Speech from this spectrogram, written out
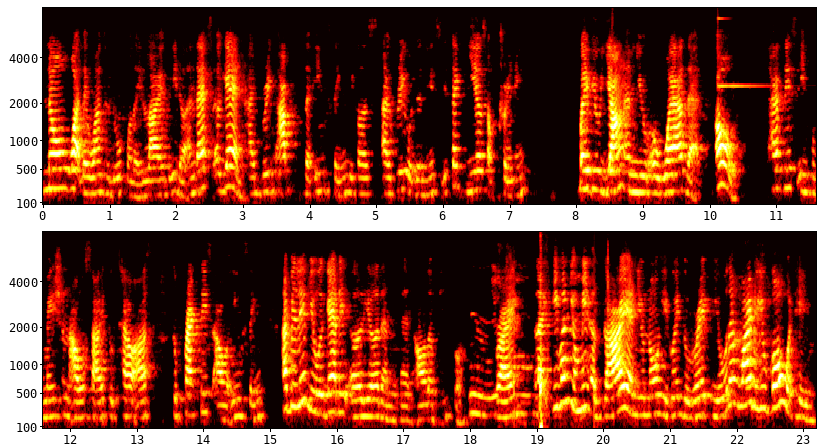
know what they want to do for their life either. And that's again i bring up the instinct because i agree with denise. It takes years of training but if you're young and you're aware that oh have this information outside to tell us to practice our instinct i believe you will get it earlier than than other people Mm, right? Like even you meet a guy and you know he's going to rape you, then why do you go with him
